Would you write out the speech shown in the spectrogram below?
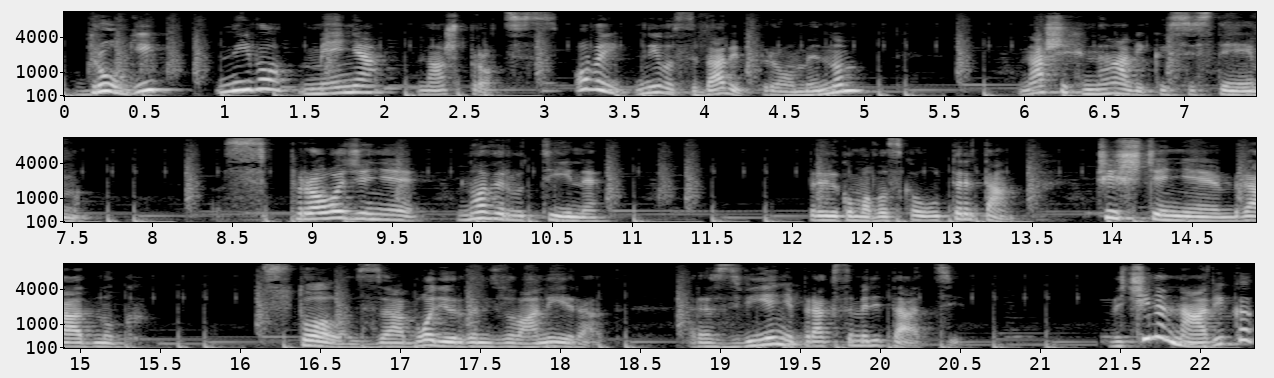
Drugi nivo menja naš proces. Ovaj nivo se bavi promenom naših navika i sistema, sprovođenje nove rutine prilikom odlaska u teretanu, čišćenje radnog stola za bolji organizovaniji rad, razvijanje praksa meditacije. Većina navika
